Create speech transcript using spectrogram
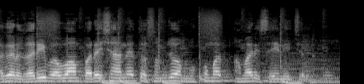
अगर गरीब अवाम परेशान है तो समझो हम हुकूमत हमारी सही नहीं चल रही।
